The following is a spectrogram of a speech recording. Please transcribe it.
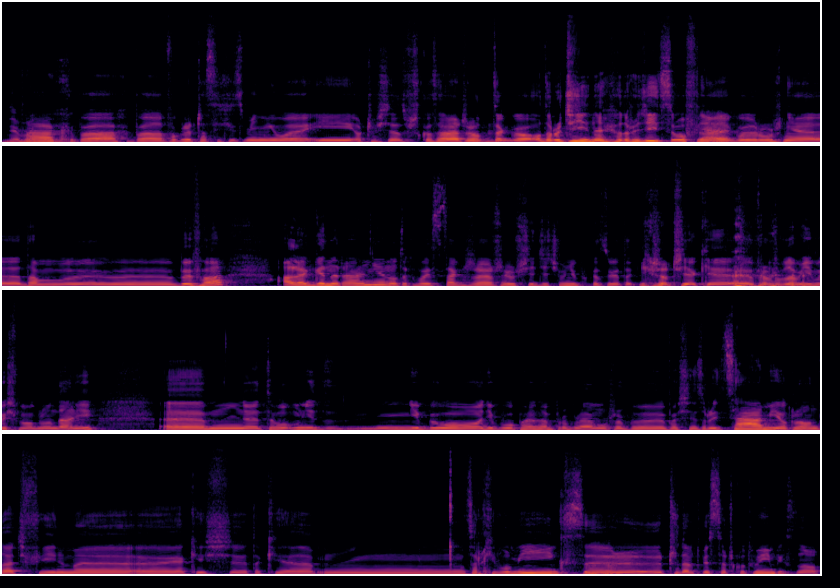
Nie ma Tak, tam... chyba, chyba w ogóle czasy się zmieniły i oczywiście to wszystko zależy od tego, od rodziny i od rodziców, nie? Tak. Jakby różnie tam yy, bywa, ale generalnie no to chyba jest tak, że, że już się dzieciom nie pokazuje takich rzeczy, jakie prawdopodobnie myśmy oglądali. To u mnie nie było, nie było pamiętam problemu, żeby właśnie z rodzicami oglądać filmy, e, jakieś e, takie mm, z archiwum Mix, e, czy nawet Miasteczko Twin Peaks, no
